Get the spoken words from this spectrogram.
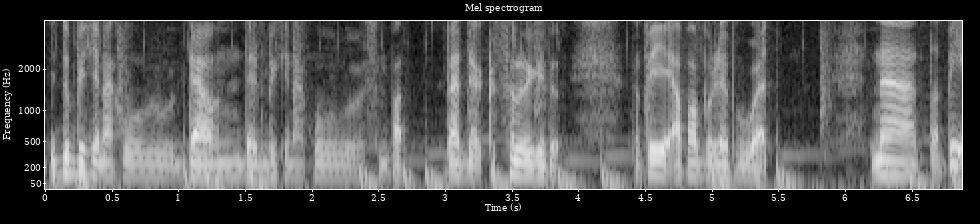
itu bikin aku down dan bikin aku sempat rada kesel gitu. Tapi apa boleh buat. Nah, tapi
